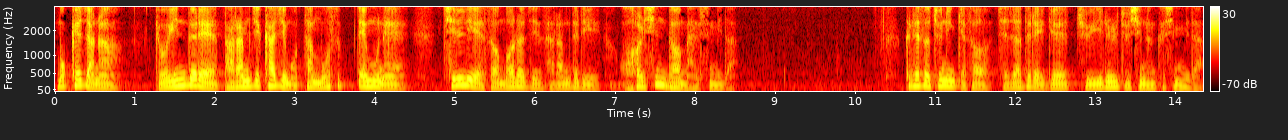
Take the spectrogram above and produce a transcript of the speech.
목회자나 교인들의 바람직하지 못한 모습 때문에 진리에서 멀어진 사람들이 훨씬 더 많습니다. 그래서 주님께서 제자들에게 주의를 주시는 것입니다.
